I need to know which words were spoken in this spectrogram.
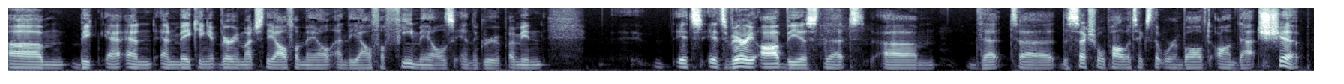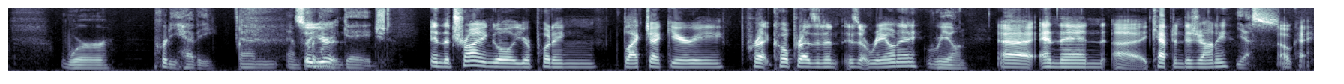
Um, be, and and making it very much the alpha male and the alpha females in the group. I mean, it's it's very obvious that um, that uh, the sexual politics that were involved on that ship were pretty heavy and and So pretty you're- engaged. in the triangle, you're putting Blackjack Geary, pre- co-president, is it Rione? Rion, Uh, and then uh, Captain Desjani? yes. Okay.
